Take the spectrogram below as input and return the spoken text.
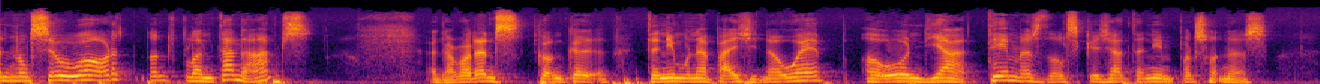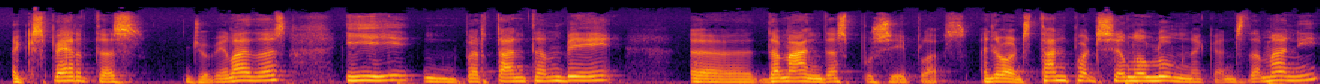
en el seu hort doncs, plantar naps. Llavors, com que tenim una pàgina web on hi ha temes dels que ja tenim persones expertes jubilades i, per tant, també eh, demandes possibles. Llavors, tant pot ser l'alumne que ens demani,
